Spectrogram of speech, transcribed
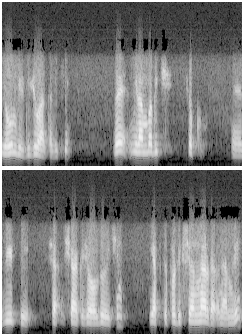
yoğun bir gücü var tabii ki. Ve Milan Babic çok e, büyük bir şarkıcı olduğu için yaptığı prodüksiyonlar da önemli.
